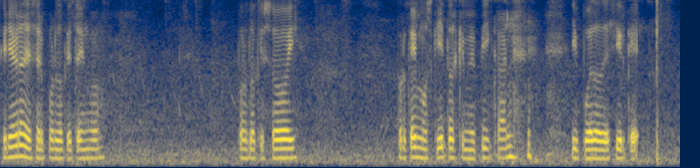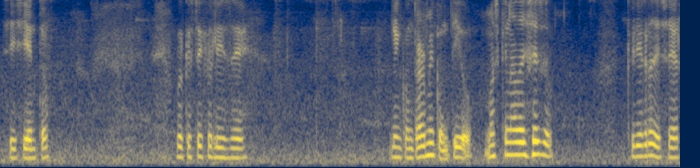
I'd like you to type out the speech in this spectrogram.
Quería agradecer por lo que tengo, por lo que soy, porque hay mosquitos que me pican y puedo decir que sí siento, porque estoy feliz de, de encontrarme contigo. Más que nada es eso. Quería agradecer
